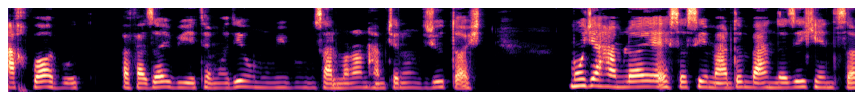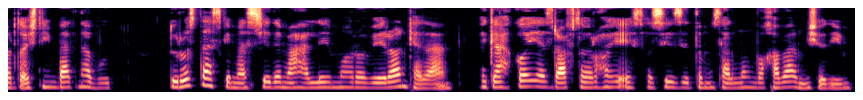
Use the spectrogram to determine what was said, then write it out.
اخبار بود و فضای بیاعتمادی عمومی به مسلمانان همچنان وجود داشت. موج حمله احساسی مردم به اندازه که انتظار داشتیم بد نبود. درست است که مسجد محله ما را ویران کردند و گهگاهی از رفتارهای احساسی ضد مسلمان با خبر می شدیم.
